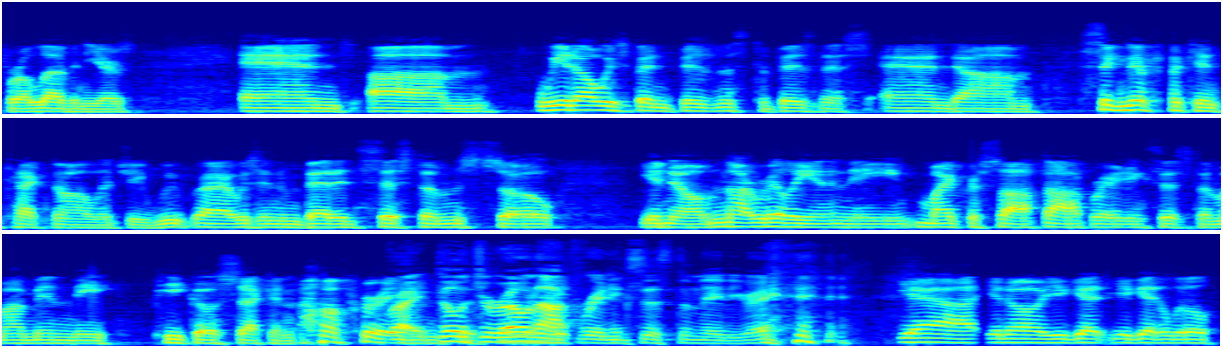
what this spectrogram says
for 11 years, and um, we had always been business to business and um, significant technology. We, I was in embedded systems, so you know, I'm not really in the Microsoft operating system. I'm in the picosecond operating. Right, build system, your own right? operating system, maybe, right? yeah, you know, you get you get a little,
